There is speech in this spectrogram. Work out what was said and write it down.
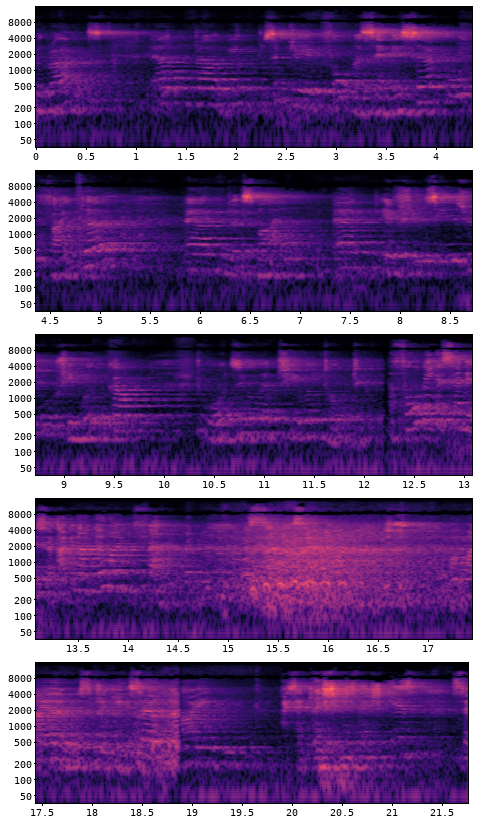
the grounds. And uh, you simply form a semicircle, find her, and smile. And if she sees you, she will come towards you and she will talk to you. Forming a semicircle. I mean, I know I'm fat, but a semicircle on my own was tricky. So I, I said, there she is, there she is. So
